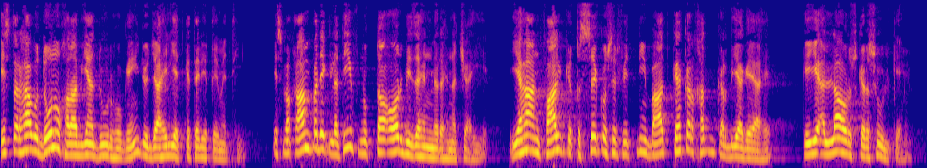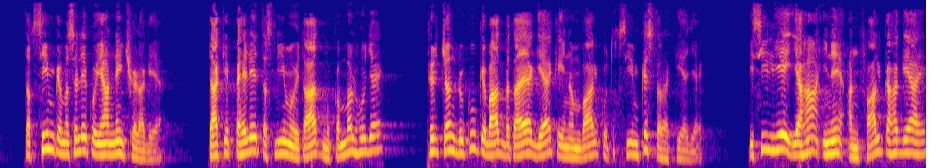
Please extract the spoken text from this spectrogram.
اس طرح وہ دونوں خرابیاں دور ہو گئیں جو جاہلیت کے طریقے میں تھیں۔ اس مقام پر ایک لطیف نقطہ اور بھی ذہن میں رہنا چاہیے۔ یہاں انفال کے قصے کو صرف اتنی بات کہہ کر ختم کر دیا گیا ہے کہ یہ اللہ اور اس کے رسول کے ہیں۔ تقسیم کے مسئلے کو یہاں نہیں چھیڑا گیا، تاکہ پہلے تسلیم و اطاعت مکمل ہو جائے۔ پھر چند رکو کے بعد بتایا گیا کہ ان اموال کو تقسیم کس طرح کیا جائے۔ اسی لیے یہاں انہیں انفال کہا گیا ہے۔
